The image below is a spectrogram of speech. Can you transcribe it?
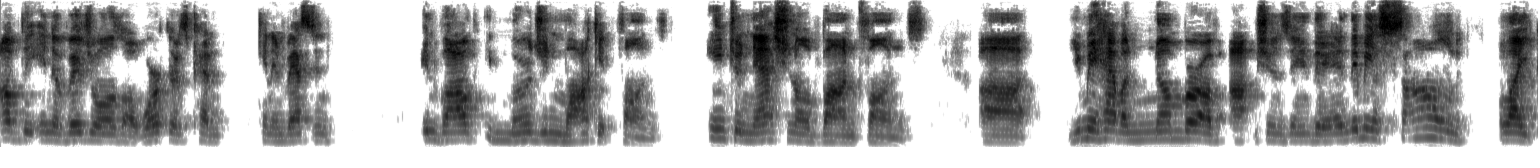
of the individuals or workers can can invest in involve emerging market funds, international bond funds. Uh, you may have a number of options in there, and they may sound like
